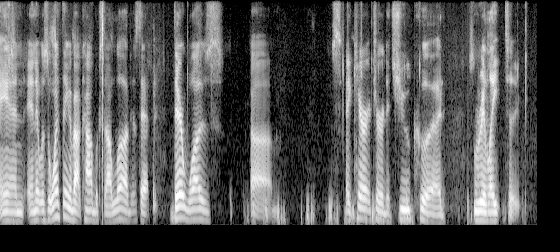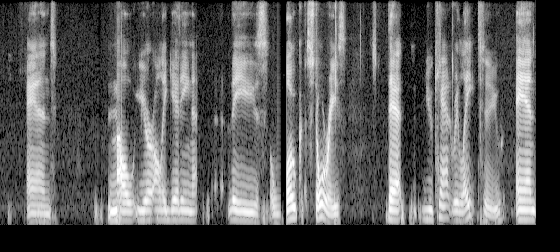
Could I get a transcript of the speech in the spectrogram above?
and and it was the one thing about comic books that I loved is that there was um, a character that you could relate to, and now you're only getting these woke stories that you can't relate to and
